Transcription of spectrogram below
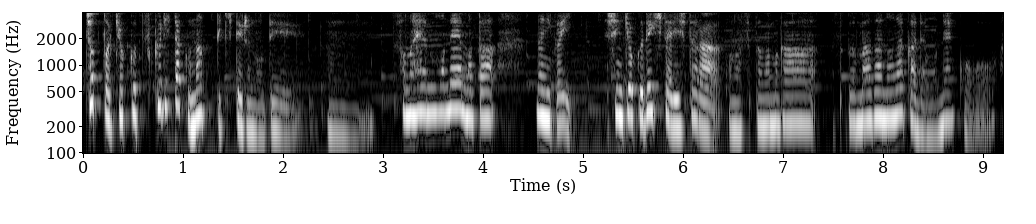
ちょっと曲作りたくなってきてるので、うん、その辺もねまた何か新曲できたりしたらこのスプマガスプマガの中でもねこう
